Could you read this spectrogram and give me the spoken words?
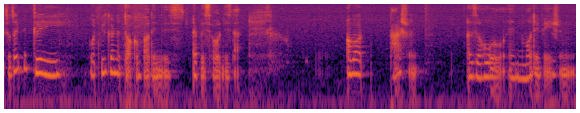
so technically what we're gonna talk about in this episode is that about passion as a whole and motivation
